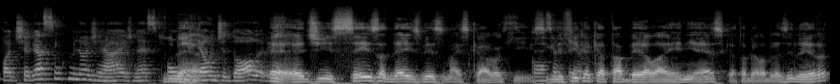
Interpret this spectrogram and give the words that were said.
Pode chegar a 5 milhões de reais, né? Se Tudo for um bem. milhão de dólares. É, é de 6 a 10 vezes mais caro aqui. Com Significa certeza. que a tabela ANS, que é a tabela brasileira,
